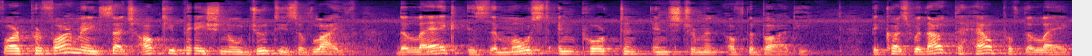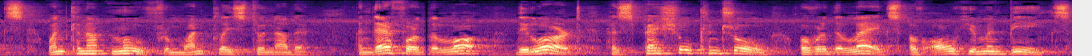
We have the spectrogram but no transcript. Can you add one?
for performing such occupational duties of life, the leg is the most important instrument of the body, because without the help of the legs, one cannot move from one place to another, and therefore the Lord, the Lord has special control over the legs of all human beings,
